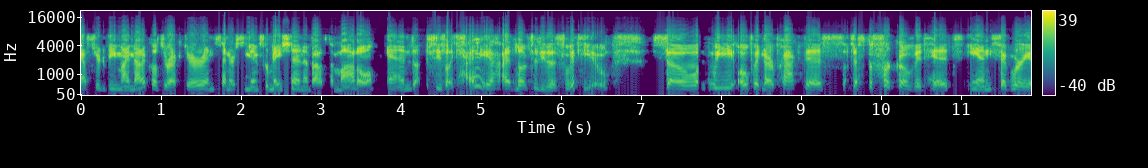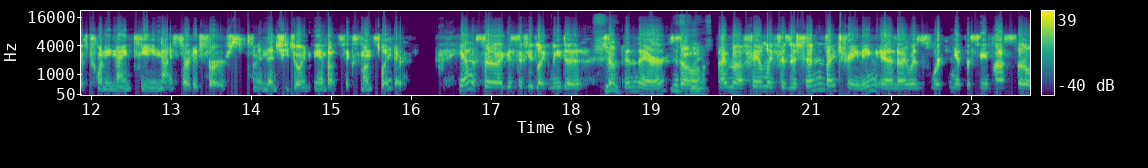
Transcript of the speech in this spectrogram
asked her to be my medical director and sent her some information about the model. And she's like, Hey, I'd love to do this with you. So we opened our practice just before COVID hit in February of 2019. I started first and then she joined me about six months later. Yeah, so I guess if you'd like me to sure. jump in there. Yes, so please. I'm a family physician by training, and I was working at the same hospital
